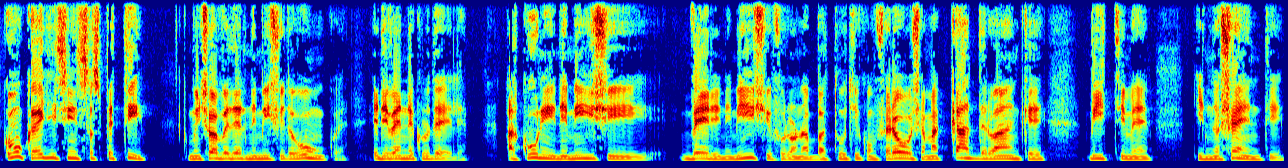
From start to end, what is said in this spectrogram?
Comunque egli si insospettì, cominciò a vedere nemici dovunque e divenne crudele. Alcuni nemici, veri nemici, furono abbattuti con ferocia, ma caddero anche vittime innocenti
